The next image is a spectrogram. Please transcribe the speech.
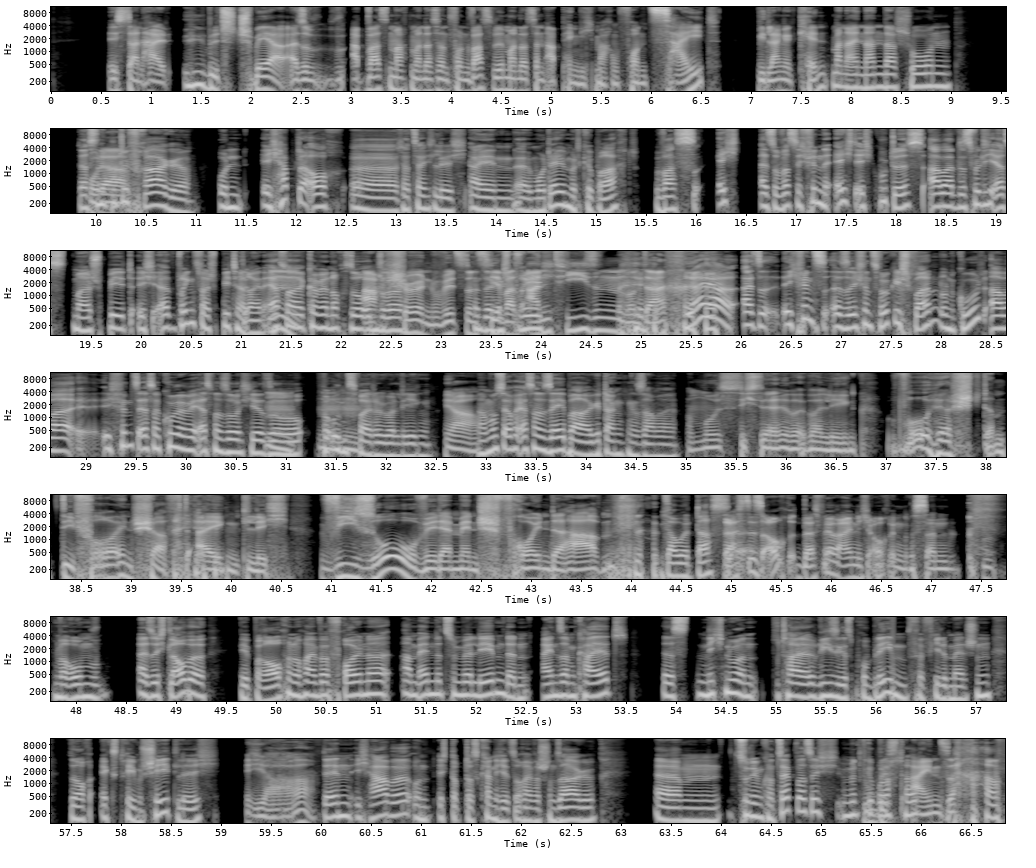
ist dann halt übelst schwer. Also ab was macht man das dann, von was will man das dann abhängig machen? Von Zeit? Wie lange kennt man einander schon? Das ist eine Oder- gute Frage. Und ich habe da auch äh, tatsächlich ein äh, Modell mitgebracht, was echt, also was ich finde echt, echt gut ist, aber das will ich erst mal spät, ich äh, bring's mal später rein. Erstmal können wir noch so Ach, unsere. schön, du willst uns hier was Gespräch- anteasen und dann. Ja, ja, also ich find's, also ich find's wirklich spannend und gut, aber ich find's erstmal cool, wenn wir erstmal so hier so Mhm. für uns Mhm. weiter überlegen. ja. Man muss ja auch erstmal selber Gedanken sammeln. Man muss sich selber überlegen, woher stammt die Freundschaft eigentlich? Wieso will der Mensch Freunde haben? Ich glaube, das, Das ist auch, das wäre eigentlich auch interessant. Warum? Also ich glaube, wir brauchen auch einfach Freunde am Ende zum Überleben, denn Einsamkeit ist nicht nur ein total riesiges Problem für viele Menschen, sondern auch extrem schädlich. Ja. Denn ich habe, und ich glaube, das kann ich jetzt auch einfach schon sagen, ähm, zu dem Konzept, was ich Du mitgebracht bist habe. einsam.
